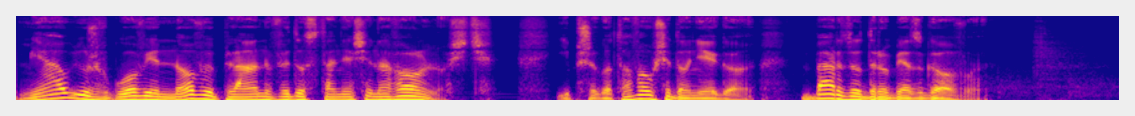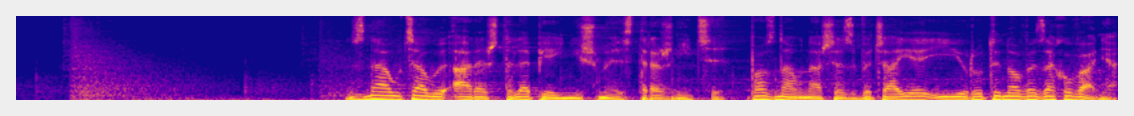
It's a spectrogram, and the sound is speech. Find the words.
Miał już w głowie nowy plan wydostania się na wolność i przygotował się do niego bardzo drobiazgowo. Znał cały areszt lepiej niż my, strażnicy. Poznał nasze zwyczaje i rutynowe zachowania.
